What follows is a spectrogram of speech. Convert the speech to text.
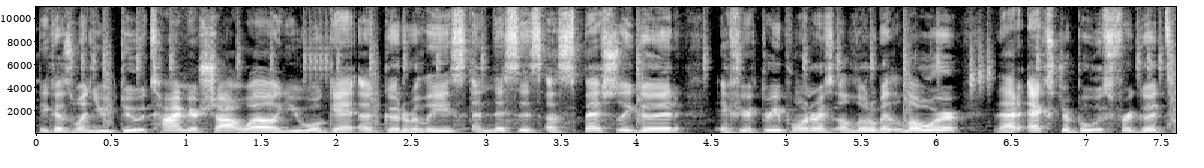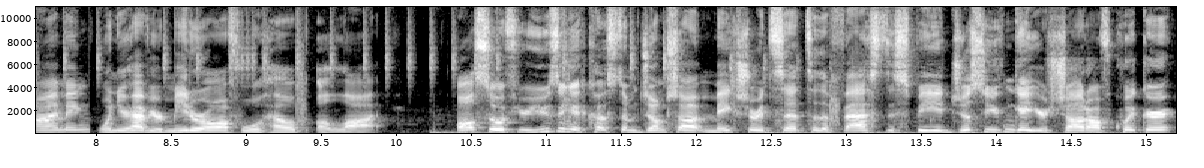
because when you do time your shot well, you will get a good release, and this is especially good if your three-pointer is a little bit lower. That extra boost for good timing when you have your meter off will help a lot. Also, if you're using a custom jump shot, make sure it's set to the fastest speed just so you can get your shot off quicker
